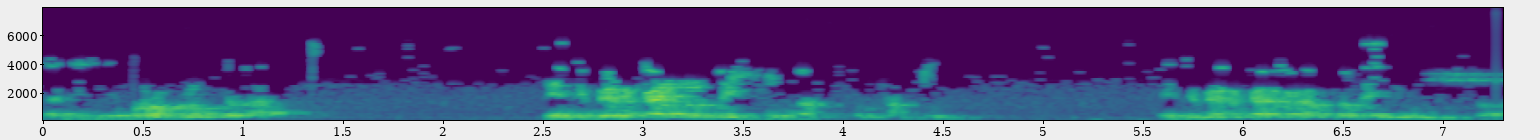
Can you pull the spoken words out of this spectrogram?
దట్ ఈస్ ది ప్రాబ్లం కదా. నేతి బీరకాయలో నెయ్యి ఉందనుకున్నట్టు. నేతి బీరకాయలో ఎంత నెయ్యి ఉంటుందో.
